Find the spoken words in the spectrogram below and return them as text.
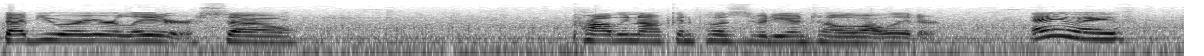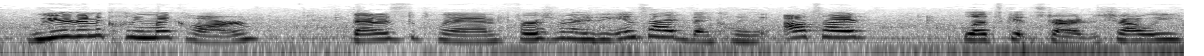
February or later. So probably not gonna post this video until a lot later. Anyways, we are gonna clean my car. That is the plan. First we're gonna do the inside, then clean the outside. Let's get started, shall we?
